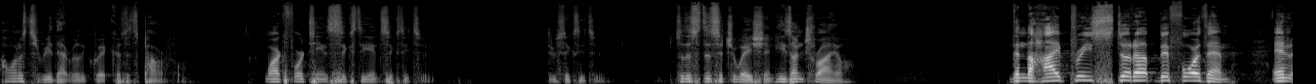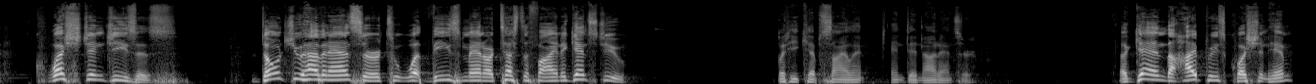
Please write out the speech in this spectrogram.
I want us to read that really quick because it's powerful. Mark 14, 60 and 62 through 62. So, this is the situation. He's on trial. Then the high priest stood up before them and question Jesus Don't you have an answer to what these men are testifying against you? But he kept silent and did not answer. Again, the high priest questioned him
